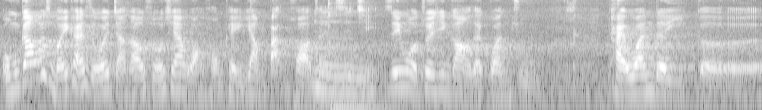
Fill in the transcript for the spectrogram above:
我们刚刚为什么一开始会讲到说现在网红可以样板化这件事情，是因为我最近刚好在关注台湾的一个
